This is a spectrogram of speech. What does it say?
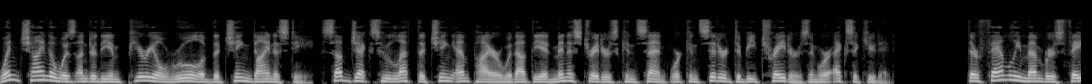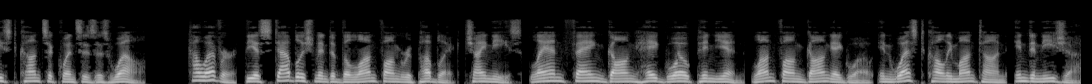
When China was under the imperial rule of the Qing dynasty, subjects who left the Qing Empire without the administrator's consent were considered to be traitors and were executed. Their family members faced consequences as well. However, the establishment of the Lanfang Republic Chinese, Lan Fang Gong He Guo Pinyin, Lanfang Gongheguo in West Kalimantan, Indonesia,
